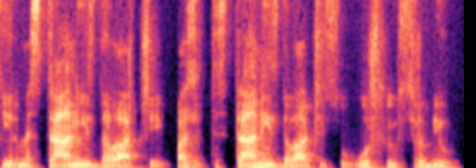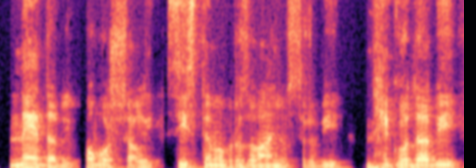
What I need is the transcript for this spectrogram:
firme, strani izdavači, pazite, strani izdavači su ušli u Srbiju ne da bi poboljšali sistem obrazovanja u Srbiji, nego da bi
